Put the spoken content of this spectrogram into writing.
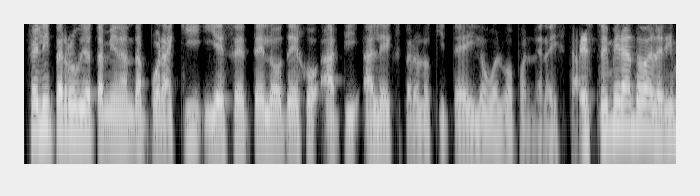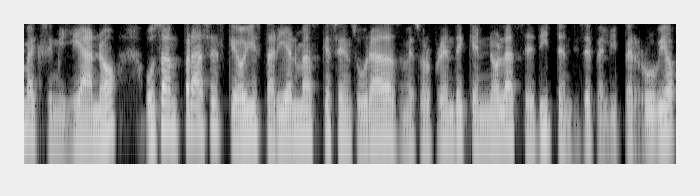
Felipe Rubio también anda por aquí y ese te lo dejo a ti, Alex, pero lo quité y lo vuelvo a poner, ahí está. Estoy mirando a Valeria Maximiliano. Usan frases que hoy estarían más que censuradas. Me sorprende que no las editen, dice Felipe Rubio,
